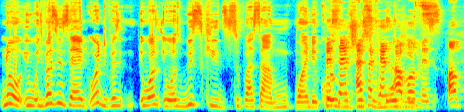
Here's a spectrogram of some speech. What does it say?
no, it, the person said what the person it was it was Wizkid's superstar when they They called said Mushin to Asake's album hits. is up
